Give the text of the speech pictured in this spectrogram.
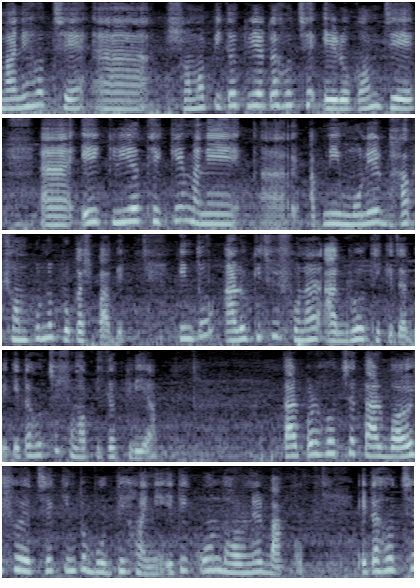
মানে হচ্ছে সমাপিকা ক্রিয়াটা হচ্ছে এরকম যে এই ক্রিয়া থেকে মানে আপনি মনের ভাব সম্পূর্ণ প্রকাশ পাবে। কিন্তু আরও কিছু শোনার আগ্রহ থেকে যাবে। এটা হচ্ছে সমাপিকা ক্রিয়া। তারপর হচ্ছে তার বয়স হয়েছে, কিন্তু বুদ্ধি হয়নি। এটি কোন ধরনের বাক্য? এটা হচ্ছে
